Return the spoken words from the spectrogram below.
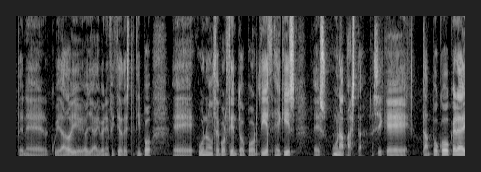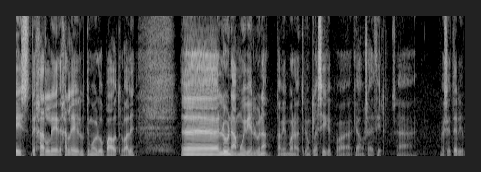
tener cuidado y, oye, hay beneficios de este tipo. Eh, un 11% por 10x es una pasta. Así que tampoco queráis dejarle, dejarle el último euro a otro, ¿vale? Eh, Luna, muy bien Luna. También, bueno, Ethereum Classic, ¿qué vamos a decir? O sea, es Ethereum,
